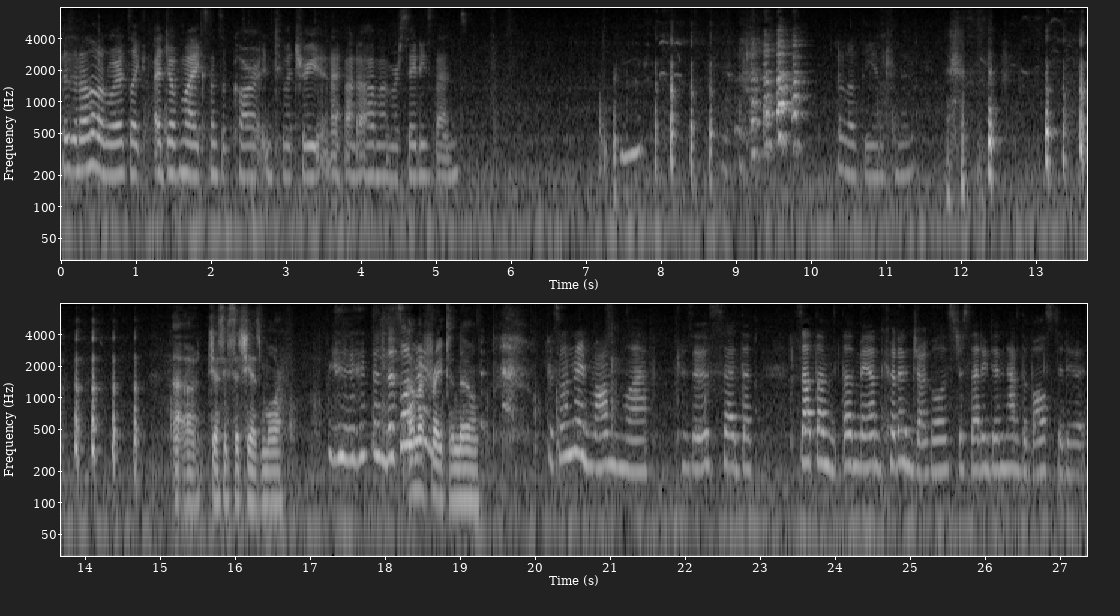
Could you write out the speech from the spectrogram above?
There's another one where it's like I drove my expensive car into a tree and I found out how my Mercedes bends. I love the internet. Uh oh, Jesse said she has more. and this one I'm made, afraid to know. This one made mom laugh because it was said that it's not that the man couldn't juggle, it's just that he didn't have the balls to do it.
